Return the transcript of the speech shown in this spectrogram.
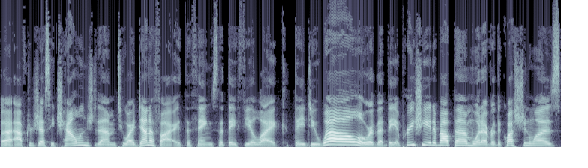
uh, after Jesse challenged them to identify the things that they feel like they do well or that they appreciate about them, whatever the question was.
